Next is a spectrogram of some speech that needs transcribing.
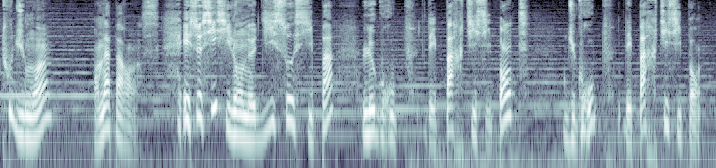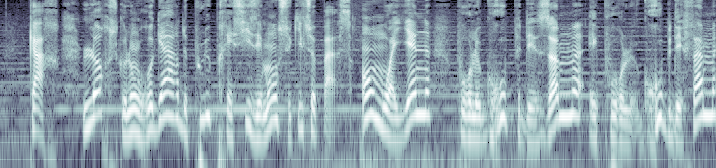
Tout du moins en apparence. Et ceci si l'on ne dissocie pas le groupe des participantes du groupe des participants car lorsque l'on regarde plus précisément ce qu'il se passe en moyenne pour le groupe des hommes et pour le groupe des femmes,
